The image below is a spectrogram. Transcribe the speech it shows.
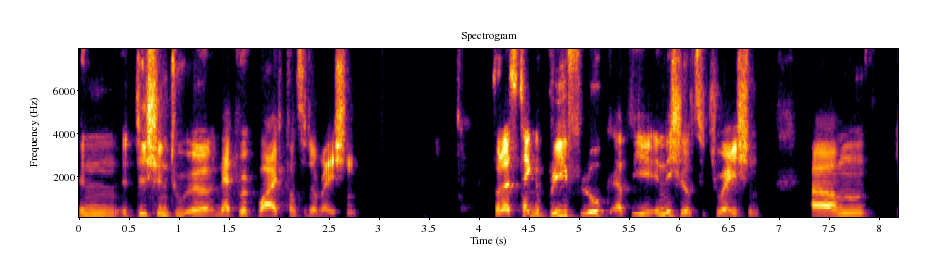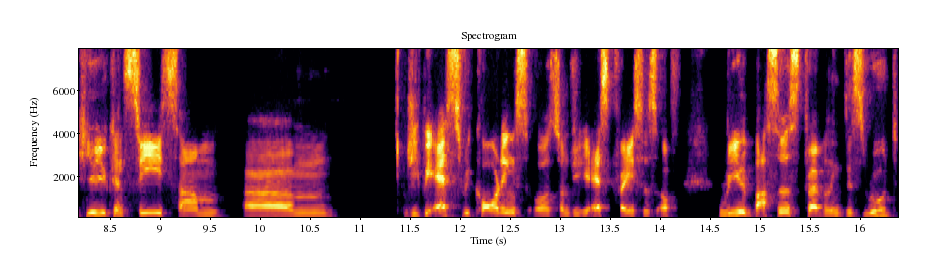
in addition to a network-wide consideration. So let's take a brief look at the initial situation. Um, here you can see some um, GPS recordings or some GPS traces of real buses traveling this route.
